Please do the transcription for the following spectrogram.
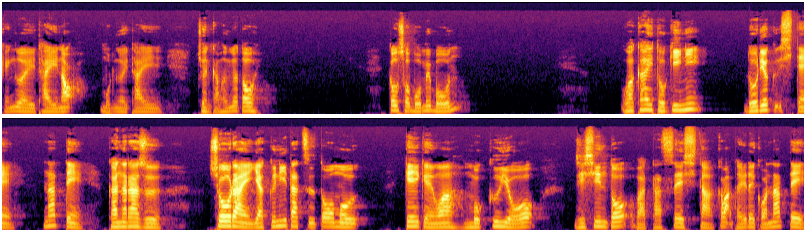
cái người thầy nọ một người thầy truyền cảm hứng cho tôi câu số 44若い時に努力してなって必ず将来役に立つと思う経験は目標自信とvà đạt成した các bạn thấy đây có nate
